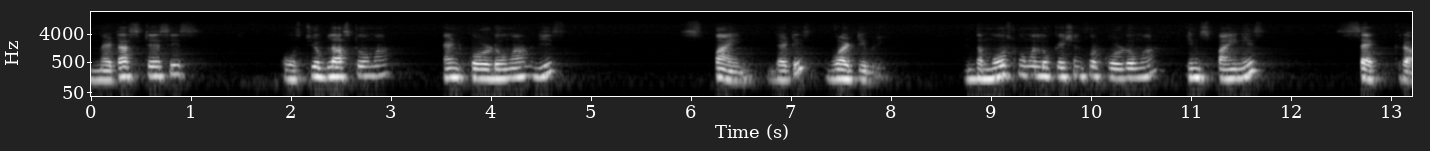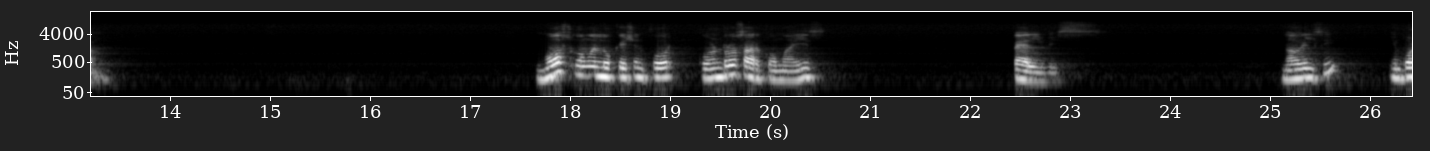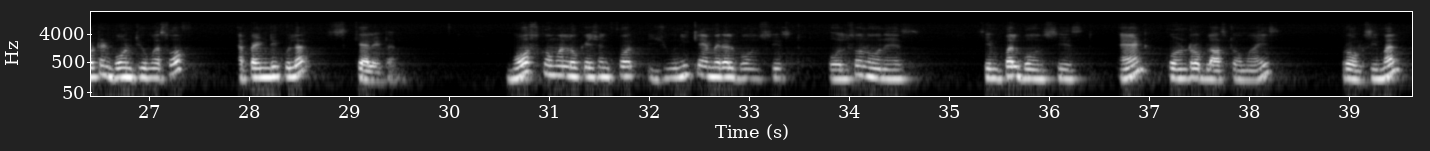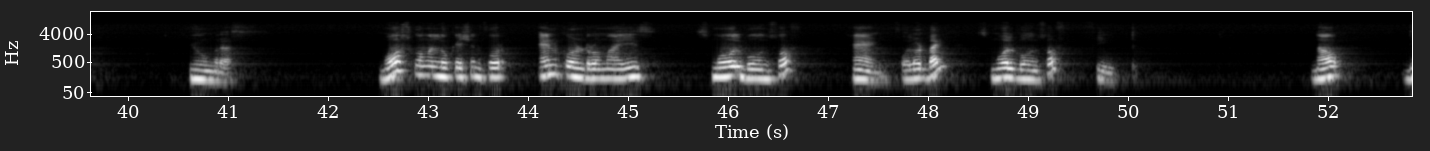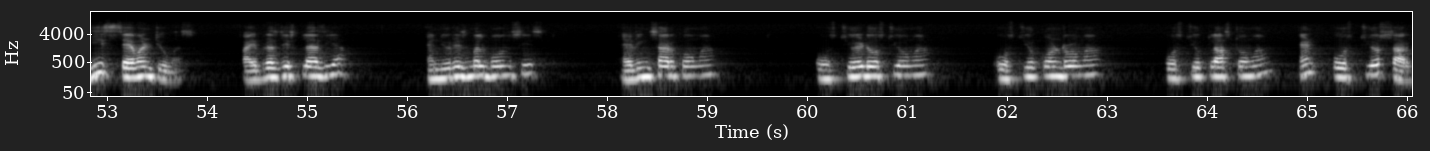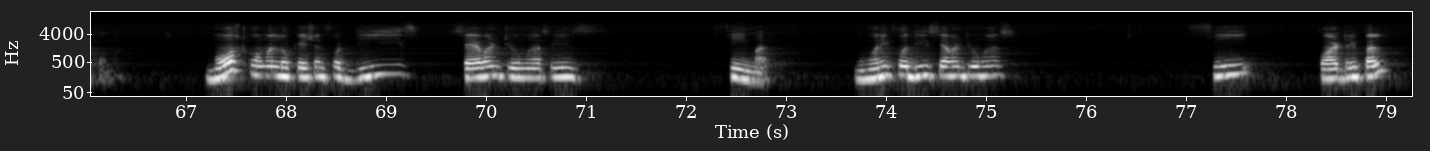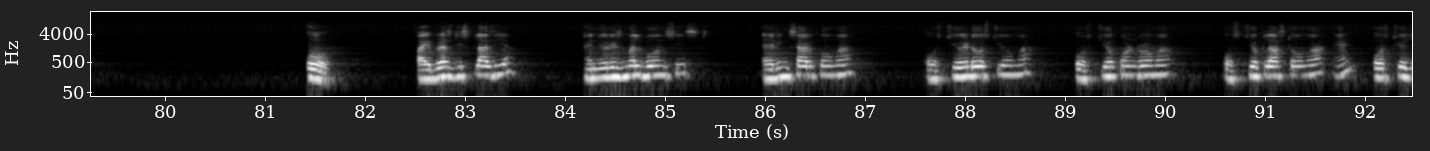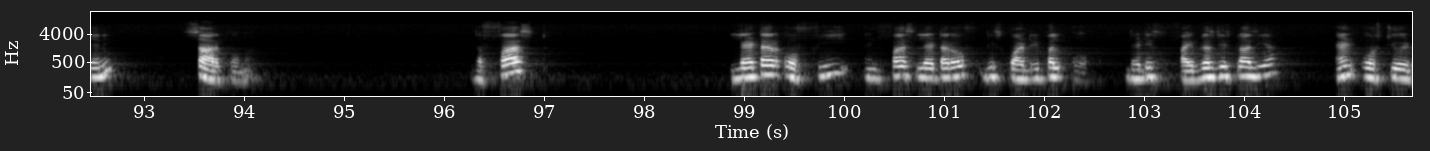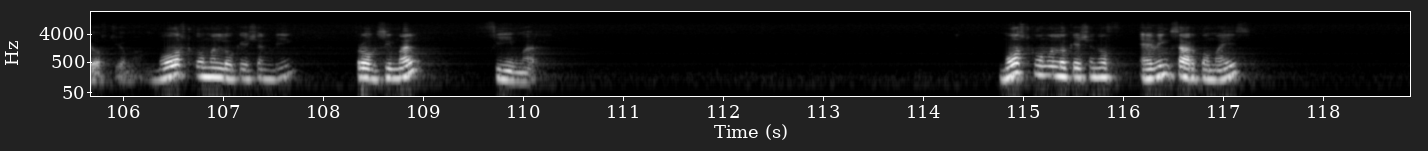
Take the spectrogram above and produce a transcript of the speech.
metastasis, osteoblastoma and chordoma is spine that is vertebrae. And the most common location for chordoma in spine is sacrum. Most common location for chondrosarcoma is pelvis. Now we'll see important bone tumors of appendicular skeleton. Most common location for unicameral bone cyst also known as simple bone cyst and chondroblastoma is proximal humerus. Most common location for enchondroma is small bones of hand followed by small bones of feet. Now these seven tumors fibrous dysplasia, aneurysmal bone cyst, Ewing sarcoma, osteoid osteoma, osteochondroma, osteoclastoma and osteosarcoma. Most common location for these seven tumors is femur. Mnemonic for these seven tumors C quadruple O fibrous dysplasia aneurysmal bone cyst Ewing sarcoma osteoid osteoma osteochondroma osteoclastoma and osteogenic sarcoma the first letter of fee and first letter of this quadruple O that is fibrous dysplasia and osteoid osteoma most common location being proximal femur. Most common location of Ewing sarcoma is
